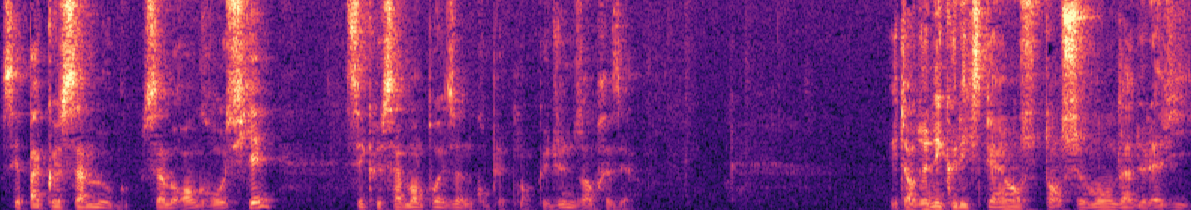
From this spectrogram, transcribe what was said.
C'est pas que ça me, ça me rend grossier, c'est que ça m'empoisonne complètement, que Dieu nous en préserve. Étant donné que l'expérience dans ce monde-là de la vie,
